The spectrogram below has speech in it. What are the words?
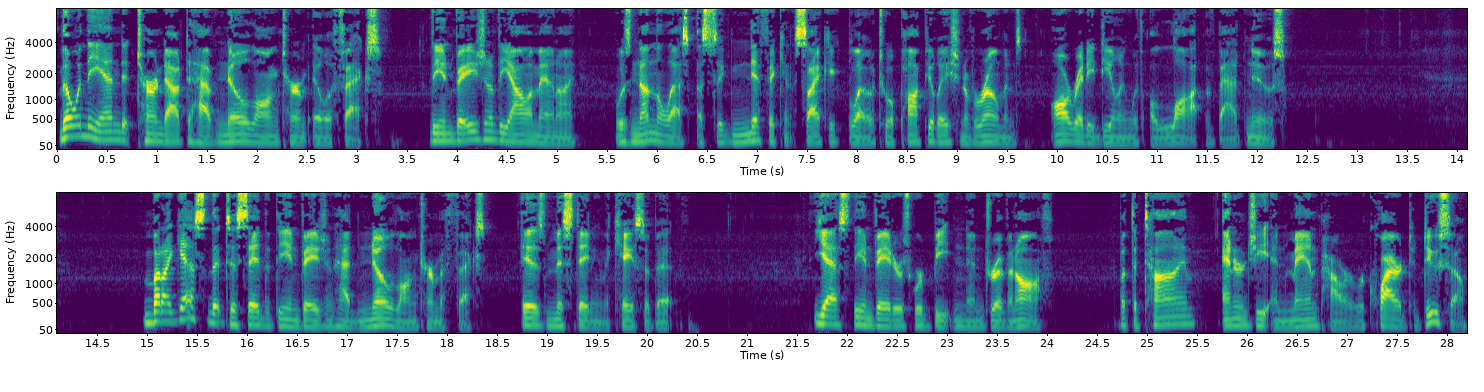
Though in the end it turned out to have no long-term ill effects, the invasion of the Alemanni was nonetheless a significant psychic blow to a population of Romans already dealing with a lot of bad news. But I guess that to say that the invasion had no long-term effects is misstating the case a bit. Yes, the invaders were beaten and driven off, but the time, energy, and manpower required to do so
